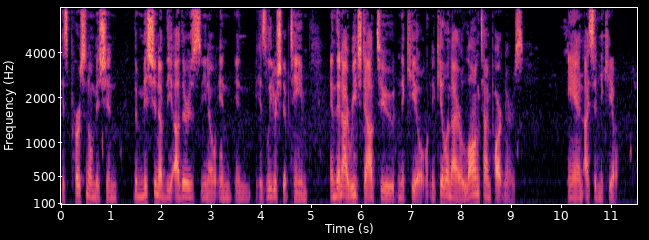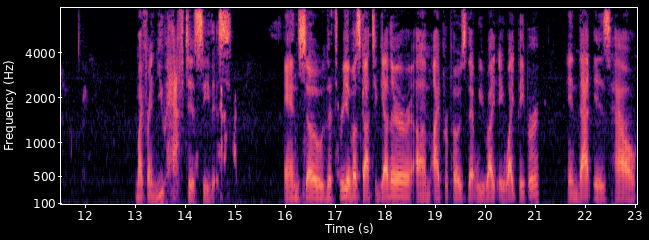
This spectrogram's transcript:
his personal mission, the mission of the others, you know, in in his leadership team. And then I reached out to Nikhil. Nikhil and I are longtime partners. And I said, Nikhil, my friend, you have to see this. And so the three of us got together. Um, I proposed that we write a white paper, and that is how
